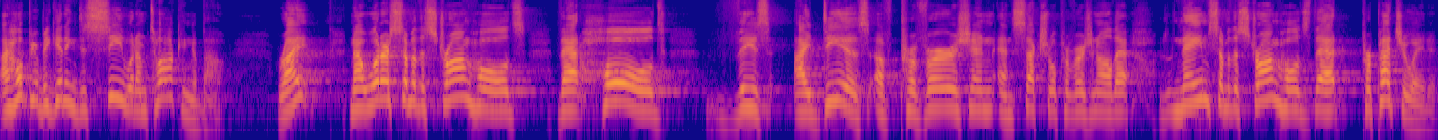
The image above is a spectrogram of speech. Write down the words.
I hope you're beginning to see what I'm talking about, right? Now, what are some of the strongholds that hold these ideas of perversion and sexual perversion, all that? Name some of the strongholds that perpetuate it.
